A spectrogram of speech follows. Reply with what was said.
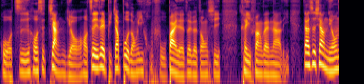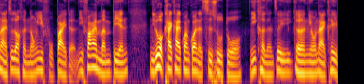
果汁或是酱油哈这一类比较不容易腐败的这个东西可以放在那里，但是像牛奶这种很容易腐败的，你放在门边，你如果开开关关的次数多，你可能这一个牛奶可以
